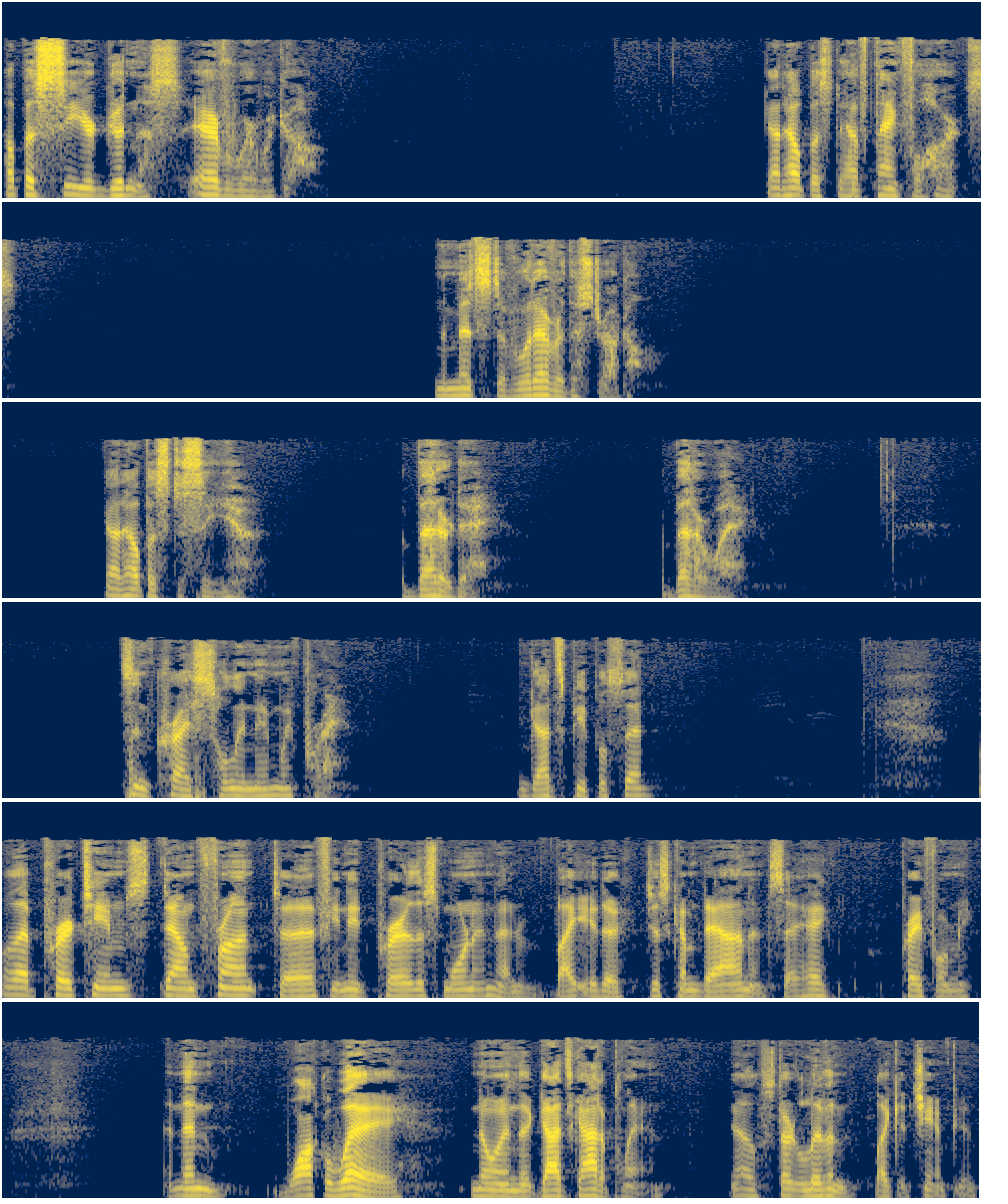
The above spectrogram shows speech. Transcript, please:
Help us see your goodness everywhere we go. God, help us to have thankful hearts in the midst of whatever the struggle. God, help us to see you a better day, a better way. It's in Christ's holy name we pray. And God's people said, We'll have prayer teams down front. Uh, if you need prayer this morning, I'd invite you to just come down and say, hey, pray for me. And then walk away knowing that God's got a plan. You know, start living like a champion.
